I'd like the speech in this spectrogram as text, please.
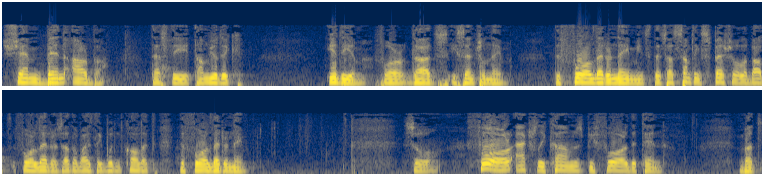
Shem Ben Arba. That's the Talmudic idiom for God's essential name. The four-letter name means there's something special about four letters, otherwise they wouldn't call it the four-letter name. So, four actually comes before the ten. But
